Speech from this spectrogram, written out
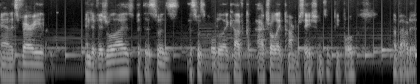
and it's very individualized but this was this was cool to like have actual like conversations with people about it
